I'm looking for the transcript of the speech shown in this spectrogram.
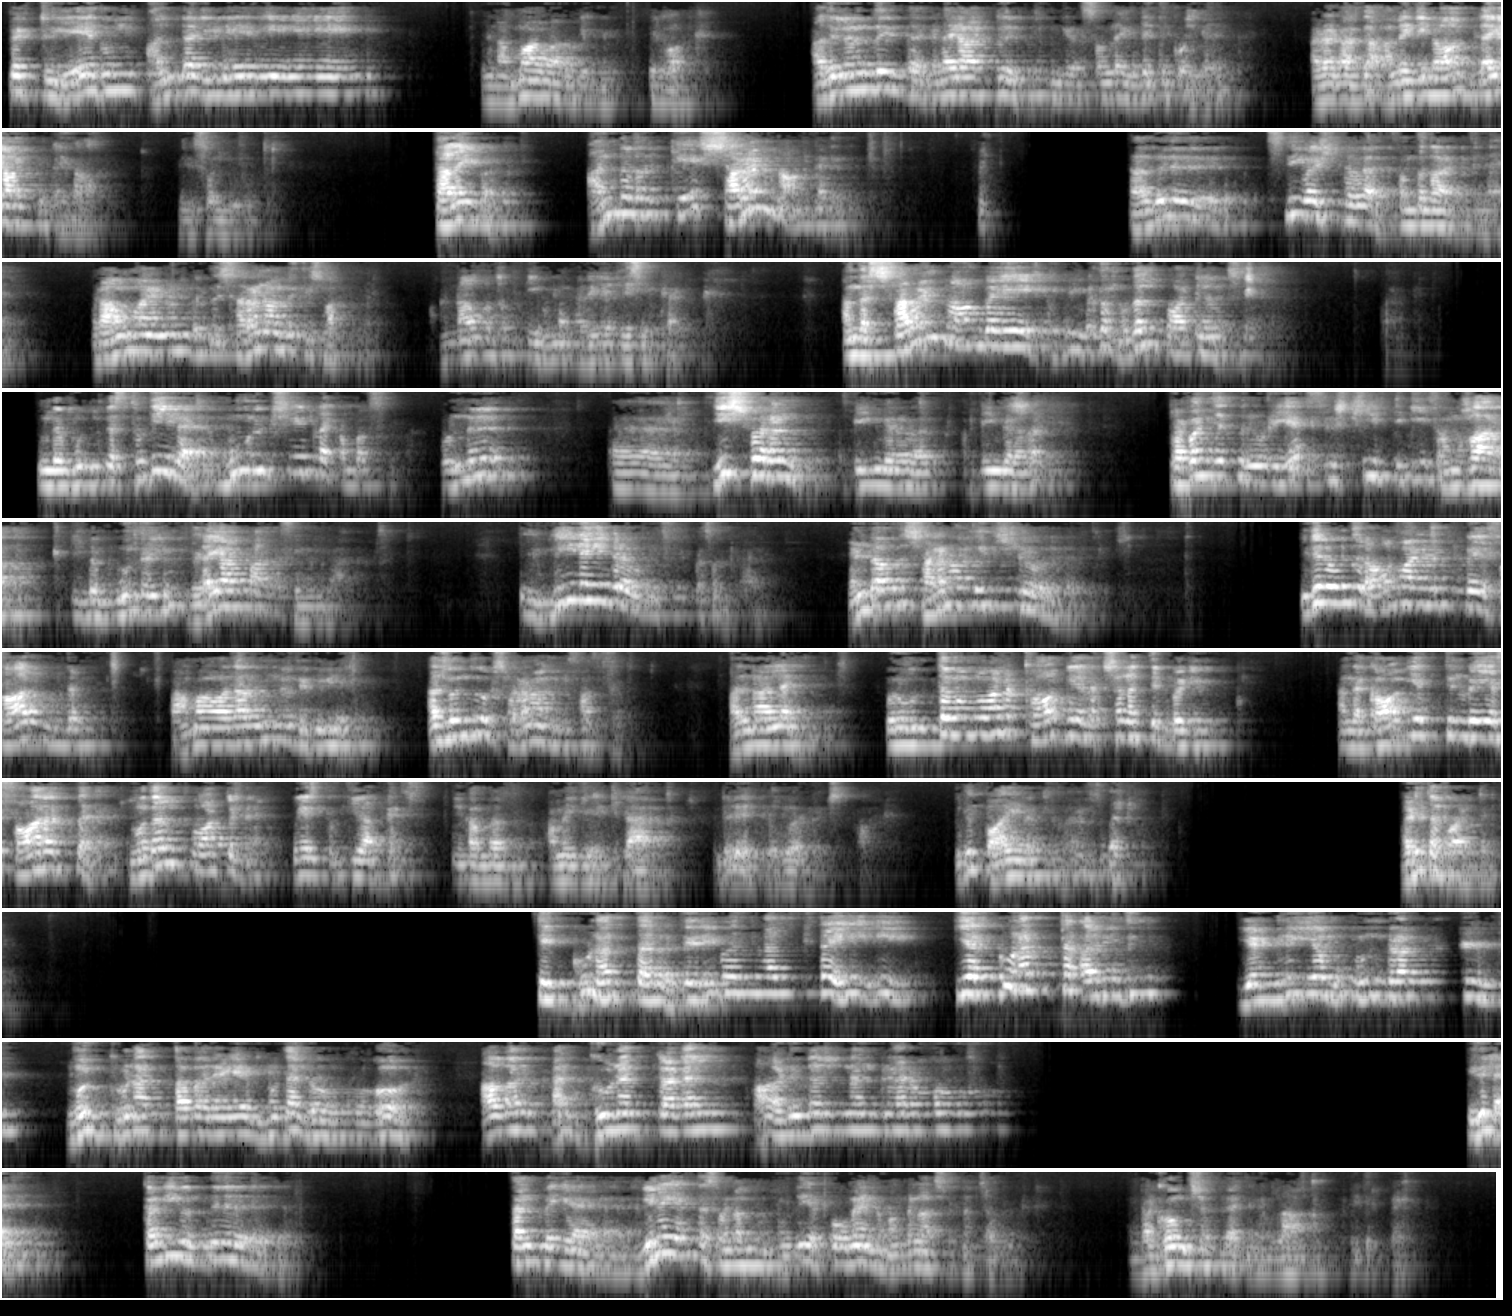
பெற்று ஏதும் அல்ல இது நம்மாழ்வாருடைய திருவாக்கு. அதிலிருந்து இந்த விளையாட்டு என்கிற சொல்லை எடுத்துக்கொண்டு அழகாக அழகிலா விளையாட்டுடையா என்று சொல்லி தலைவர் அந்தவருக்கே சரண் நாங்கள் அதாவது ஸ்ரீ வைஷ்ணவ சம்பிரதாயத்துல ராமாயணம்ன்றது சரணாகதி சாப்பிடுவார் அண்ணாவை பத்தி உள்ள நிறைய பேசியிருக்காரு. அந்த சரண் நாங்களே அப்படிங்கிறத முதல் பாட்டில் இந்த இந்த ஸ்துதியில மூணு விஷயத்துல கம்பல் ஒண்ணு ஈஸ்வரன் அப்படிங்கிறவர் அப்படிங்கிறவர் பிரபஞ்சத்தினுடைய சிருஷ்டி ஸ்திதி சம்ஹாரம். இந்த மூன்றையும் விளையாட்டாக செய்கிறார் லீலைங்கிற ஒரு விஷயத்தை சொல்றாரு. ரெண்டாவது சரணாகதிங்கிற ஒரு இதுல வந்து ராமாயணத்துடைய சாரம் உண்டு ராமாவதாரம்ங்கிறது லீலை அது வந்து ஒரு சரணாகதி சாஸ்திரம். அதனால ஒரு உத்தமமான காவிய லட்சணத்தின்படி அந்த காவியத்தினுடைய சாரத்தை முதல் பாட்டுல ஸ்துதியாக கம்பர் அமைத்திருக்கிறார். என்று ஒருவர் இது பாயிரத்தில் முதல் அடுத்த பாட்டு. திக்குணத்தர் தெரிவது நல்லை எற்குணத்த அரிது எண்ணிய மூன்றங்கள் முற்குணத்தவரே முதலோர் அவர் நற்குணக்கடல் ஆடுதல் நன்றரோ. இதுல கவி வந்து தன்னுடைய இணையத்தை சொல்லும் போது எப்பவுமே அந்த மங்களாசனம் சொல்லுங்க ரகுவம்சத்துல எல்லாம் எழுதியிருப்பேன்.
